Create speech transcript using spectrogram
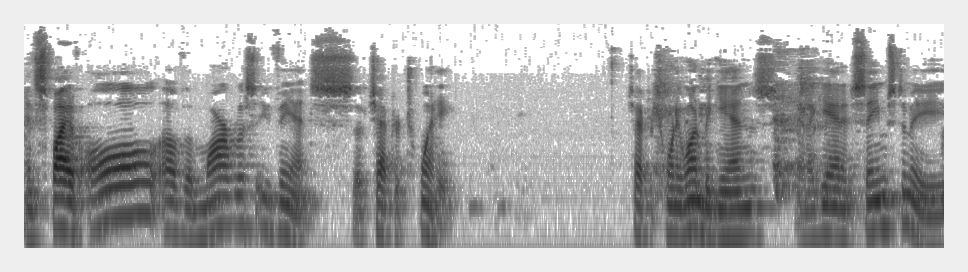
In spite of all of the marvelous events of chapter 20, chapter 21 begins, and again, it seems to me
